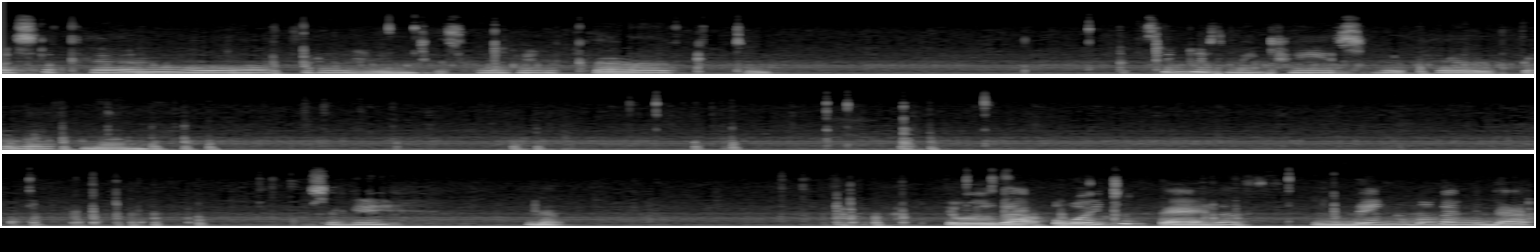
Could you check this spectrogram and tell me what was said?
Eu só quero outro, gente. Essa semente de cacto. Simplesmente isso que eu quero. Eu quero mais nada. Consegui? Não. Eu vou usar oito terras. Nenhuma vai me dar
